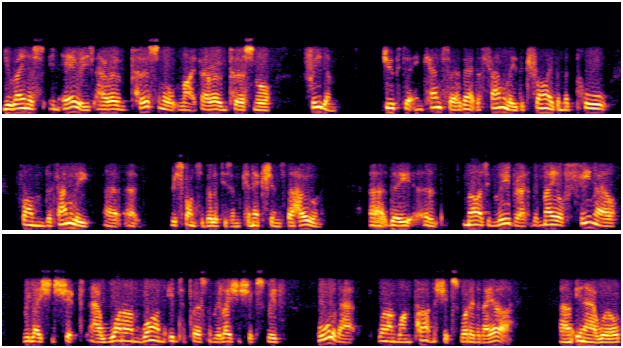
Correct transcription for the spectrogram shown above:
Uranus in Aries, our own personal life, our own personal freedom. Jupiter in Cancer about the family, the tribe, and the pull from the family uh, uh, responsibilities and connections, the home. Uh, the uh, Mars in Libra, the male-female relationship, our one-on-one interpersonal relationships with all of our one-on-one partnerships, whatever they are, uh, in our world.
